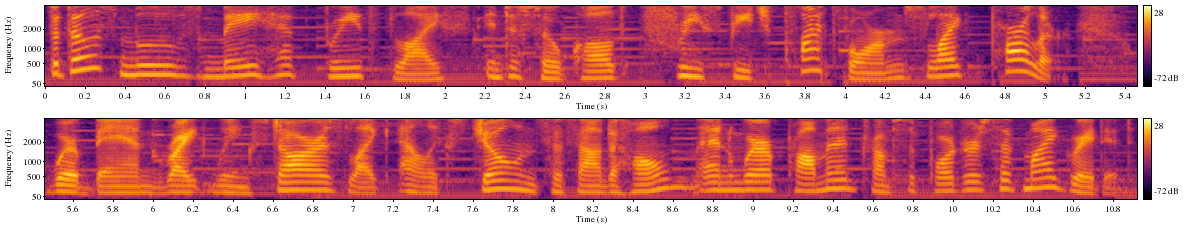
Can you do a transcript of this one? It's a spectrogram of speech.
But those moves may have breathed life into so called free speech platforms like Parler, where banned right wing stars like Alex Jones have found a home and where prominent Trump supporters have migrated.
